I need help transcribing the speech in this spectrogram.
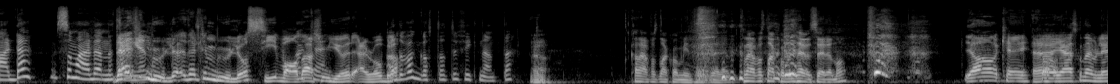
er det som er denne Det er helt tingen? umulig, det er helt umulig å si hva det er som gjør Arrow Ja, bra. det var godt at du fikk nevnt det. Kan jeg få snakke om min TV-serie Kan jeg få snakke om min TV-serie nå? Ja, ok. Eh, jeg skal nemlig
